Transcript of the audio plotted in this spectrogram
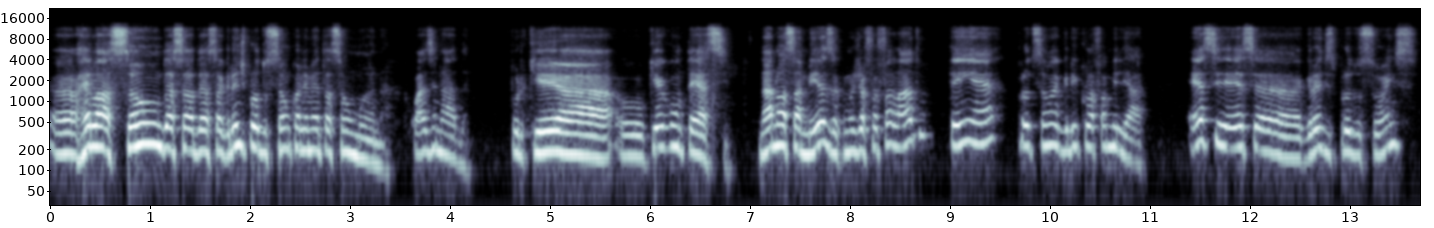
a relação dessa, dessa grande produção com a alimentação humana? Quase nada porque a, o que acontece? Na nossa mesa, como já foi falado, tem é produção agrícola familiar. Essa, essa grandes produções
